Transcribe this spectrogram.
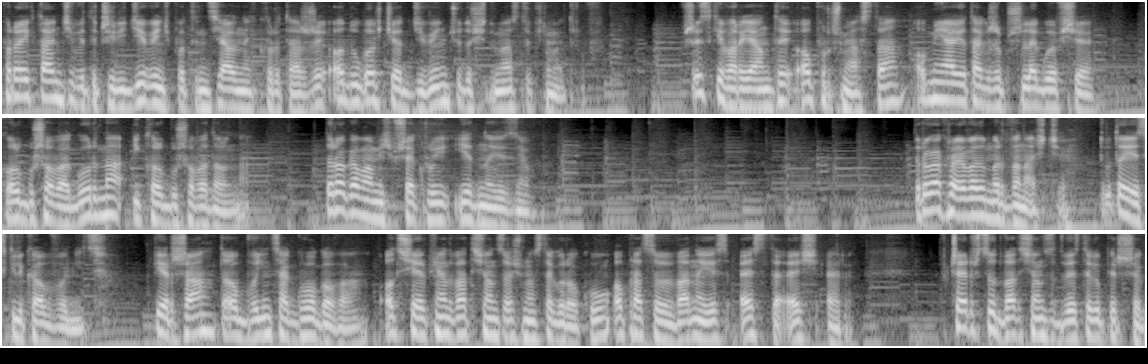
Projektanci wytyczyli 9 potencjalnych korytarzy o długości od 9 do 17 km. Wszystkie warianty, oprócz miasta, omijają także przyległe wsie Kolbuszowa Górna i Kolbuszowa Dolna. Droga ma mieć przekrój jednojezdniowy. Droga krajowa nr 12. Tutaj jest kilka obwodnic. Pierwsza to obwodnica Głogowa. Od sierpnia 2018 roku opracowywany jest STS-R. W czerwcu 2021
